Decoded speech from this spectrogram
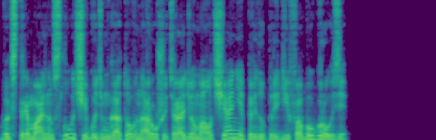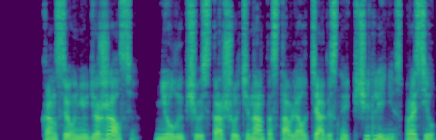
В экстремальном случае будем готовы нарушить радиомолчание, предупредив об угрозе. В конце он не удержался. Неулыбчивый старший лейтенант оставлял тягостное впечатление. Спросил.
